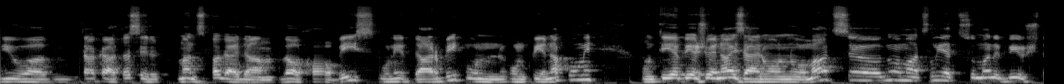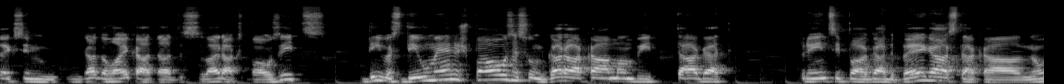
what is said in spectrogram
jo tas ir mans pagaidām vēl hobijs, un ir darbi un, un pienākumi. Un tie bieži vien aizēno un nomāca nomāc lietas. Man ir bijušas, teiksim, gada laikā tādas vairākas pauzītes, divas divu mēnešu pauzes, un garākā man bija tagad principā gada beigās. Tā kā nu,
